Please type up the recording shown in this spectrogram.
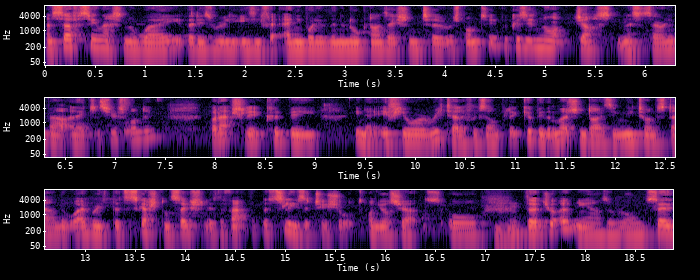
and surfacing that in a way that is really easy for anybody within an organisation to respond to because it's not just necessarily about an agency responding, but actually it could be, you know, if you're a retailer, for example, it could be that merchandising need to understand that whatever is the discussion on social is the fact that the sleeves are too short on your shirts or mm-hmm. that your opening hours are wrong. So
